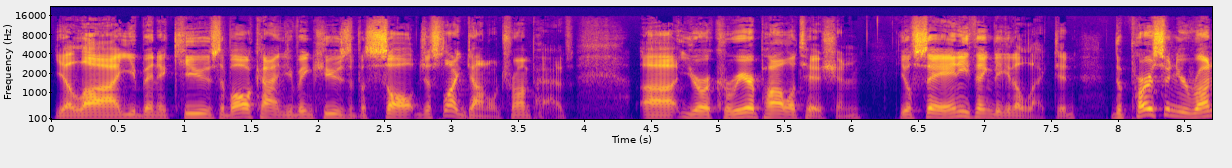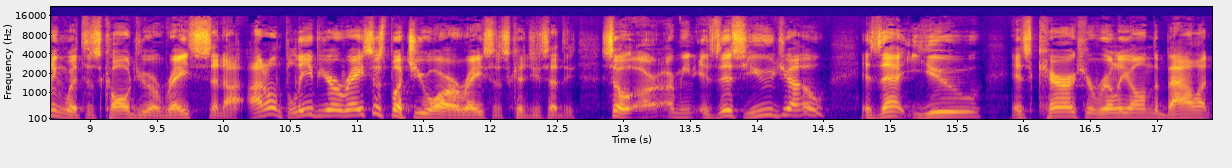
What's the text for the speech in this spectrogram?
You lie. You've been accused of all kinds. You've been accused of assault, just like Donald Trump has. Uh, you're a career politician. You'll say anything to get elected. The person you're running with has called you a racist. And I, I don't believe you're a racist, but you are a racist because you said this. So, I mean, is this you, Joe? Is that you? Is character really on the ballot?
